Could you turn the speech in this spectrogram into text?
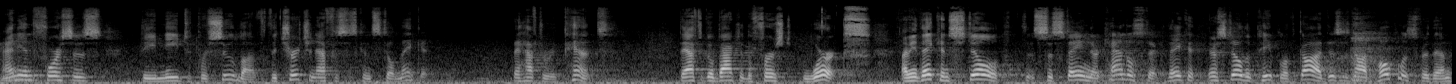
And he enforces the need to pursue love. The church in Ephesus can still make it. They have to repent. They have to go back to the first works. I mean, they can still sustain their candlestick. They can, they're still the people of God. This is not hopeless for them.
